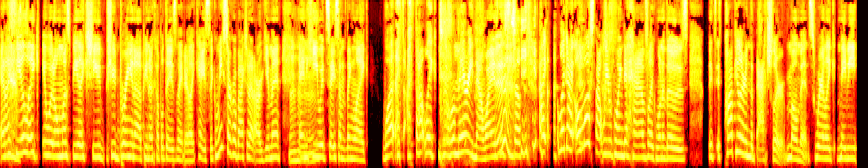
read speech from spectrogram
And I feel like it would almost be like she she'd bring it up, you know, a couple days later, like, "Hey, so can we circle back to that argument?" Mm-hmm. And he would say something like, what? I, th- I thought like we're married now. Why is this so? yeah. I like I almost thought we were going to have like one of those. It's, it's, popular in the Bachelor moments where like maybe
